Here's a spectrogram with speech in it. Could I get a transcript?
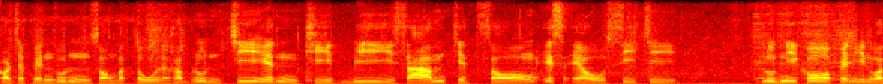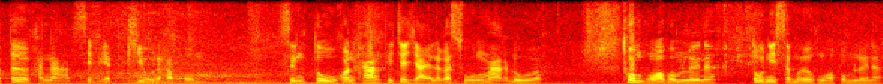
ก็จะเป็นรุ่น 2 ประตูนะครับ รุ่น GN ขีด B 3 7 2 SL CG รุ่นนี้ก็เป็นอินเวอร์เตอร์ขนาด 11 คิวนะครับผม ซึ่งตู้ค่อนข้างที่จะใหญ่แล้วก็สูงมากดู ท่วมหัวผมเลยนะ ตู้นี้เสมอหัวผมเลยนะ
